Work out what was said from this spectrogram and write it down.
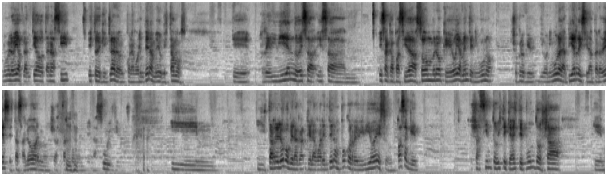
no me lo había planteado tan así. Esto de que, claro, con la cuarentena medio que estamos eh, reviviendo esa, esa, esa capacidad de asombro que obviamente ninguno, yo creo que digo, ninguno la pierde y si la perdés estás al horno, ya estás como en las últimas. Y, está re loco que la, cuarentena un poco revivió eso. Pasa que ya siento, viste, que a este punto ya eh,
